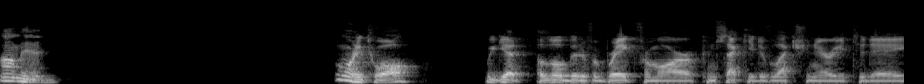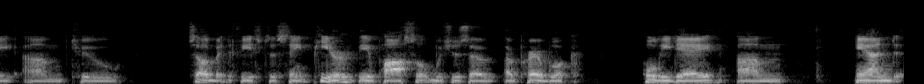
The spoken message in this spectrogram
Amen. Good morning to all. We get a little bit of a break from our consecutive lectionary today um, to celebrate the feast of St. Peter the Apostle, which is a, a prayer book holy day. Um, and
